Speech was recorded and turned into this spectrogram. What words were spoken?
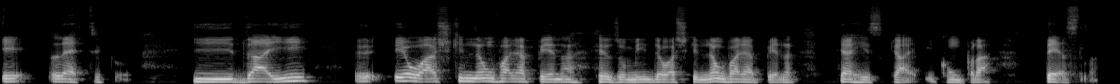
elétrico. E daí eh, eu acho que não vale a pena, resumindo, eu acho que não vale a pena se arriscar e comprar Tesla.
